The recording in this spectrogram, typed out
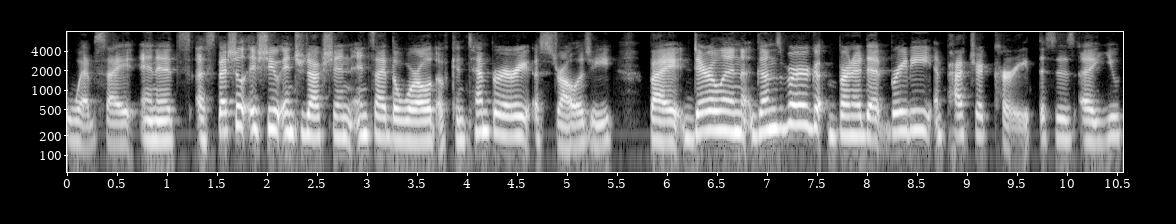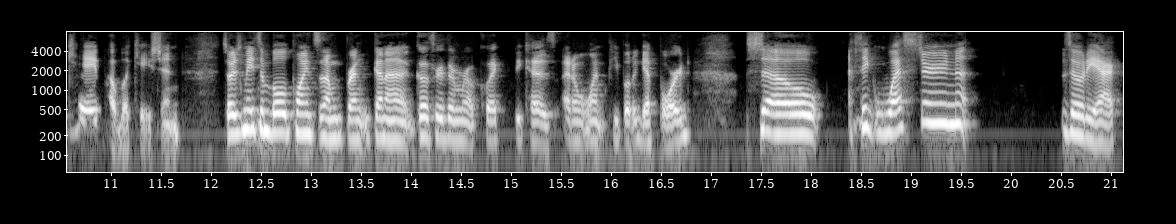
website, and it's a special issue introduction inside the world of contemporary astrology by Darrelyn Gunzburg, Bernadette Brady, and Patrick Curry. This is a UK publication. So I just made some bullet points, and I'm gonna go through them real quick because I don't want people to get bored. So I think Western zodiac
